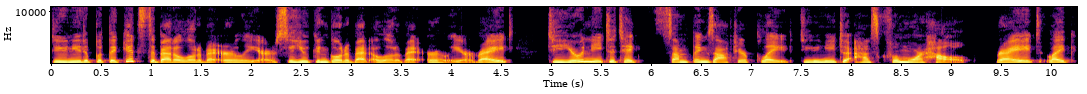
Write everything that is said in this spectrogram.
Do you need to put the kids to bed a little bit earlier so you can go to bed a little bit earlier, right? Do you need to take some things off your plate? Do you need to ask for more help, right? Like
